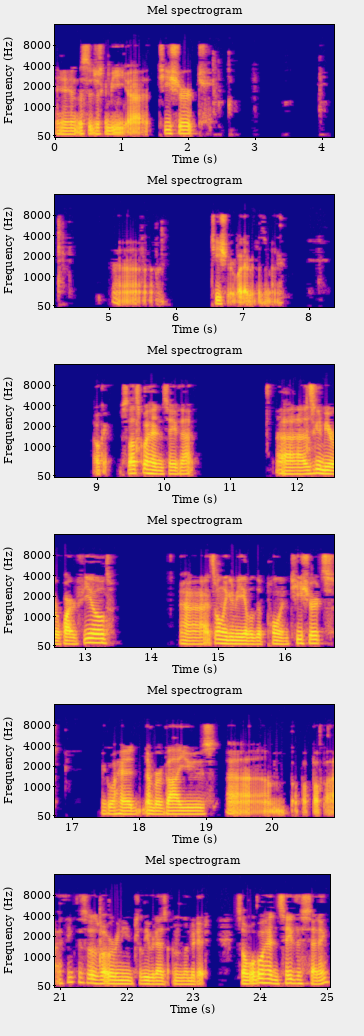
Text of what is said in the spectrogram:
And this is just going to be uh, t-shirt, uh, t-shirt, whatever, doesn't matter. Okay, so let's go ahead and save that. Uh, this is going to be a required field. Uh, it's only going to be able to pull in t-shirts. Go ahead, number of values. Um, I think this is what we need to leave it as unlimited. So we'll go ahead and save this setting.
